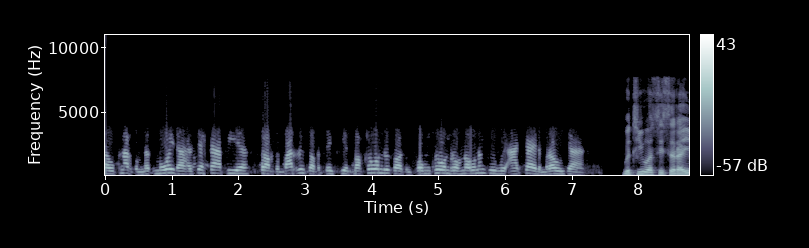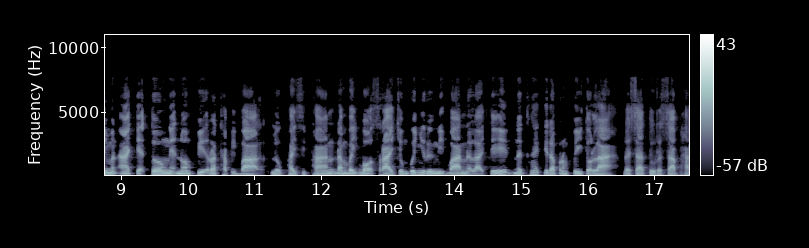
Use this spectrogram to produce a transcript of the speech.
នៅផ្នែកកំណត់មួយដែលចេះការពារទ្រព្យសម្បត្តិឬក៏ប្រទេសជាតិរបស់ខ្លួនឬក៏សង្គមខ្លួនរស់នៅហ្នឹងគឺវាអាចកែតម្រូវចាវិទ្យុអស៊ីសេរីមិនអាចតាក់ទងแนะនាំពាក្យរដ្ឋាភិបាលលោកផៃស៊ីផានដើម្បីបកស្រាយជុំវិញរឿងនេះបាននៅឡើយទេនៅថ្ងៃទី17ដុល្លារដោយសារទូរស័ព្ទហៅ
